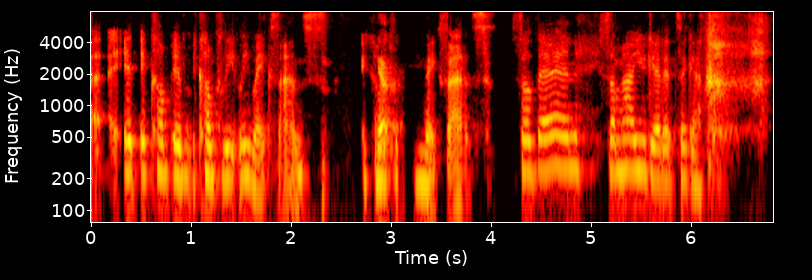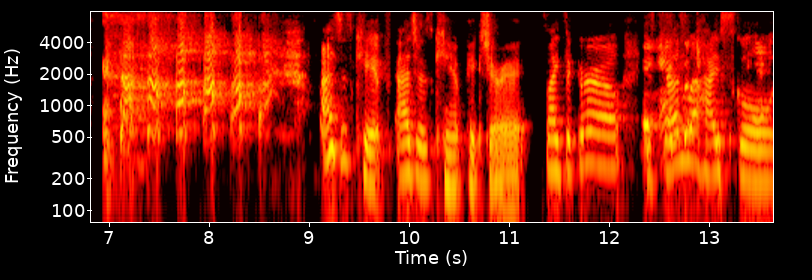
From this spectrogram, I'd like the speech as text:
uh, it. It, com- it completely makes sense. It completely makes sense. So then somehow you get it together. I just can't. I just can't picture it. It's like the girl is done with high school.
